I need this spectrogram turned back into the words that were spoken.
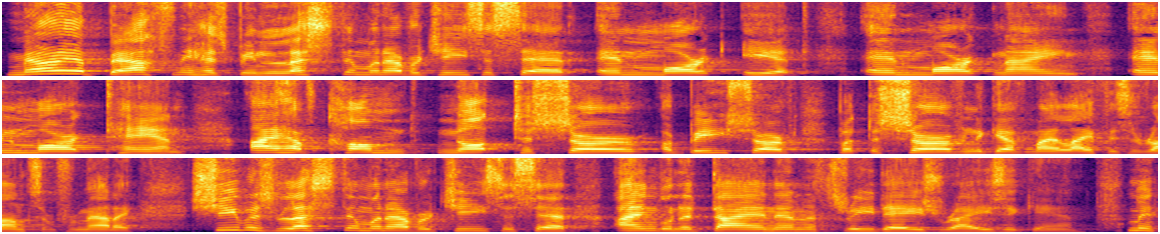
Mary of Bethany has been listening whenever Jesus said in Mark 8, in Mark 9, in Mark 10, I have come not to serve or be served, but to serve and to give my life as a ransom for many. She was listening whenever Jesus said, I'm going to die and then in three days rise again. I mean,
